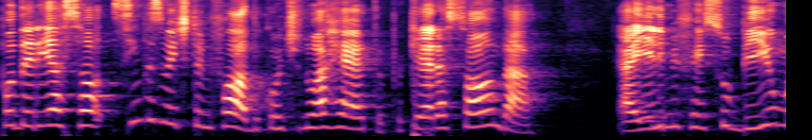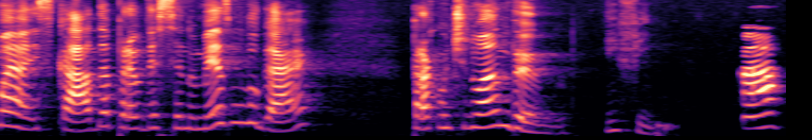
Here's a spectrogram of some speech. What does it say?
poderia só simplesmente ter me falado continua reto, porque era só andar. Aí ele me fez subir uma escada para eu descer no mesmo lugar para continuar andando. Enfim. Ah,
